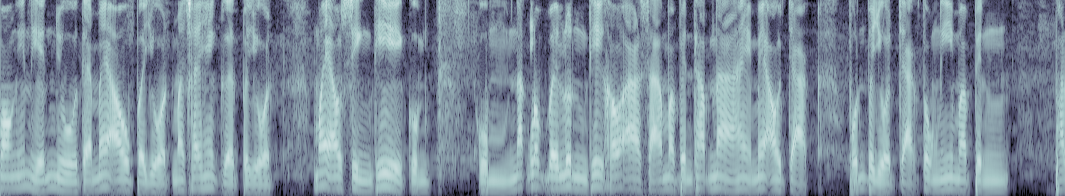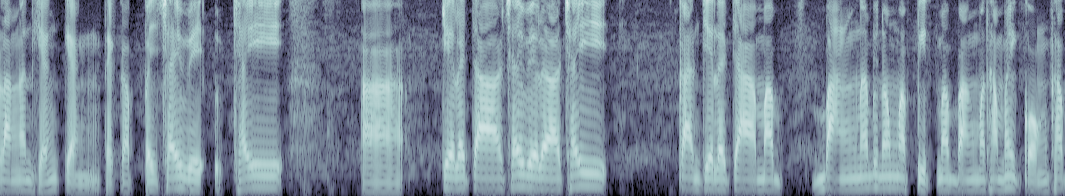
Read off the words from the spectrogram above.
มองเห็นเห็นอยู่ แต่ไม่เอาประโยชน์มาใช้ให้เกิดประโยชน์ ไม่เอาสิ่งที่กลุ่มกลุ่มนักรบวัยรุ่นที่เขาอาสามาเป็นทัพหน้าให้ไม่เอาจากผลประโยชน์จากตรงนี้มาเป็นพลังงานแข็งแกร่ง แต่กลับไปใช้ใช้อ่าเจรจาใช้เวลาใช้การเจรจามาบังนะพี่น้องมาปิดมาบังมาทำให้กองทัพ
